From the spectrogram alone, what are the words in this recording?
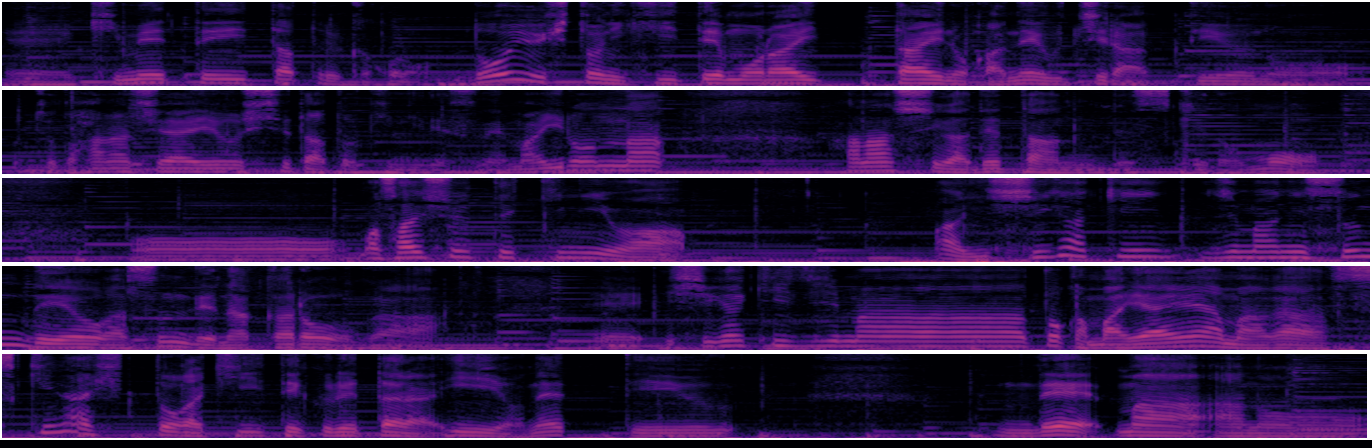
えー、決めていたというかこのどういう人に聞いてもらいたいのかねうちらっていうのをちょっと話し合いをしてたときにですね、まあ、いろんな話が出たんですけども、まあ、最終的には、まあ、石垣島に住んでようが住んでなかろうがえー、石垣島とか、まあ、八重山が好きな人が聞いてくれたらいいよねっていうんで、まあ、あの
